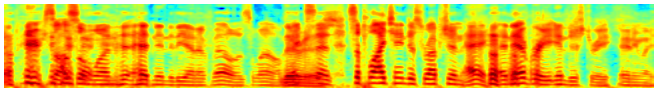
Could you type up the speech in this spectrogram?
there's also one heading into the NFL as well. There Makes is. sense. Supply chain disruption Hey. in every industry. Anyway,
